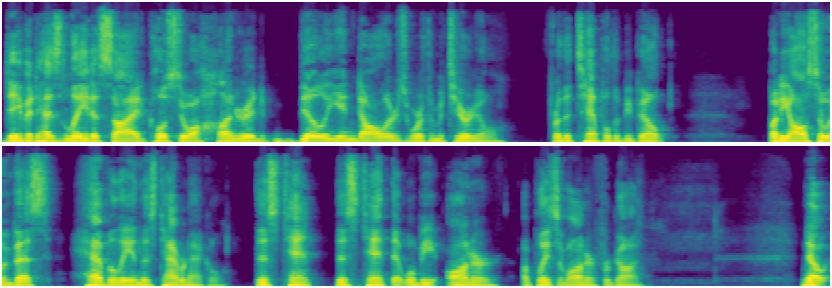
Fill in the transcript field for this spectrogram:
David has laid aside close to a hundred billion dollars worth of material for the temple to be built but he also invests heavily in this tabernacle, this tent, this tent that will be honor, a place of honor for God. Now,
